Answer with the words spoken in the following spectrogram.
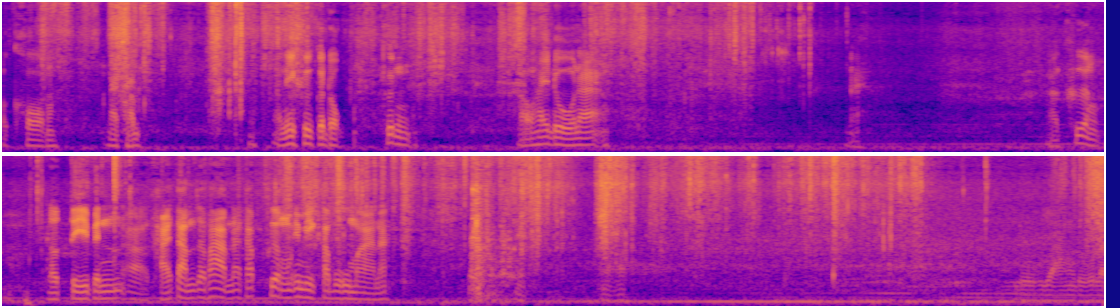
ประคองนะครับ อันนี้คือกระดกขึ้น เอาให้ดูนะนะอ่า เครื่องเราตีเป็นขายตามสภาพนะครับ เครื่องไม่มีคาบูมานะเนี่ยนะครับดูยางดูอะไร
